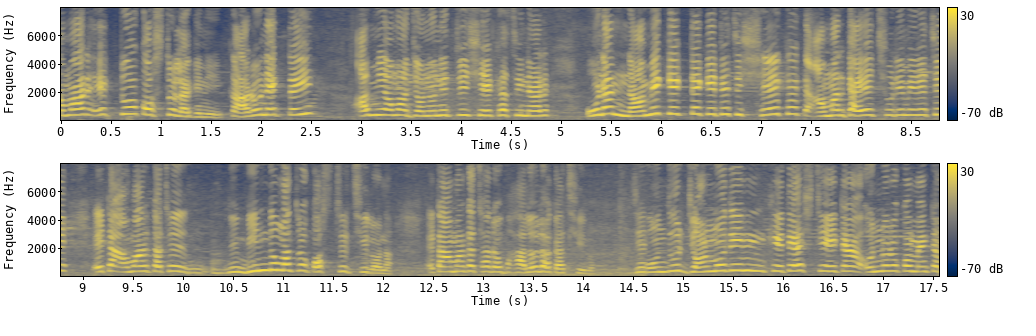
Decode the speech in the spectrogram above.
আমার একটুও কষ্ট লাগেনি কারণ একটাই আমি আমার জননেত্রী শেখ হাসিনার, ওনার নামে কেকটা কেটেছি, সে কেক আমার গায়ে ছুঁড়ে মেরেছে। এটা আমার কাছে বিন্দুমাত্র কষ্টের ছিল না। এটা আমার কাছে আরও ভালো লাগা ছিল। যে বন্ধুর জন্মদিন খেতে আসছে, এটা অন্যরকম একটা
